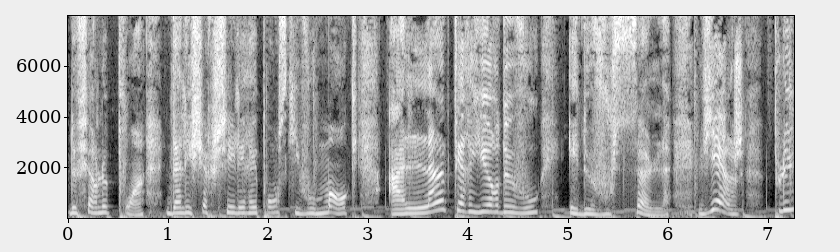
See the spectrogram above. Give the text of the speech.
de faire le point, d'aller chercher les réponses qui vous manquent à l'intérieur de vous et de vous seul. Vierge, plus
